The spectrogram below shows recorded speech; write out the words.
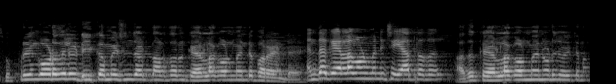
സുപ്രീം കോടതിയിൽ ഡീകമ്മീഷൻ നടത്താൻ കേരള ഗവൺമെന്റ് പറയണ്ടേ? എന്താ കേരള ഗവൺമെന്റ് ചെയ്യാത്തത്? അത് കേരള ഗവൺമെന്റിനോട് ചോദിക്കണം.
